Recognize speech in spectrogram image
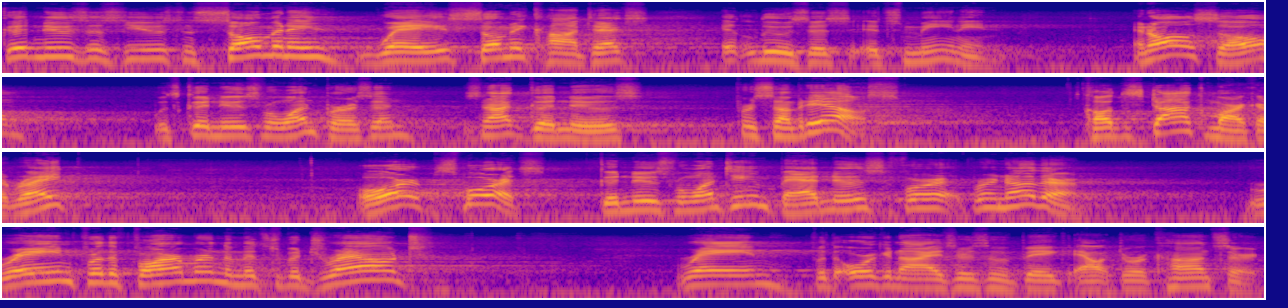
Good news is used in so many ways, so many contexts, it loses its meaning. And also, what's good news for one person is not good news for somebody else. It's called the stock market, right? Or sports. Good news for one team, bad news for, for another. Rain for the farmer in the midst of a drought, rain for the organizers of a big outdoor concert.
